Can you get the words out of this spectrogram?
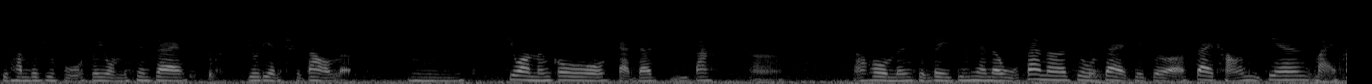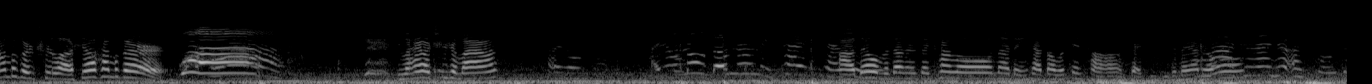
取他们的制服，所以我们现在有点迟到了。嗯，希望能够赶得及吧。嗯。然后我们准备今天的午饭呢，就在这个赛场里边买 hamburger 吃了。谁要 hamburger？哇你们还要吃什么？！I don't know. I don't know. 到那里看一看。好的，我们到那儿再看喽。那等一下到了现场再继续跟大家聊妈妈，喽。看看这耳朵的。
